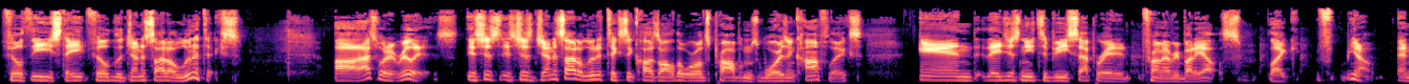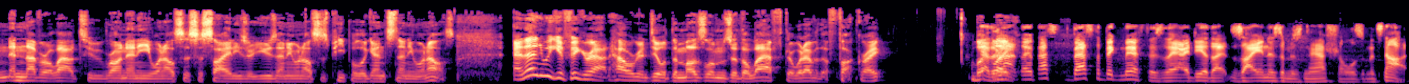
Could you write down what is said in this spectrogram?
filthy state filled with genocidal lunatics. Uh, that's what it really is. It's just it's just genocidal lunatics that cause all the world's problems, wars, and conflicts, and they just need to be separated from everybody else. Like you know, and and never allowed to run anyone else's societies or use anyone else's people against anyone else. And then we can figure out how we're going to deal with the Muslims or the left or whatever the fuck, right? But yeah, like, not, that's that's the big myth is the idea that Zionism is nationalism. It's not.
